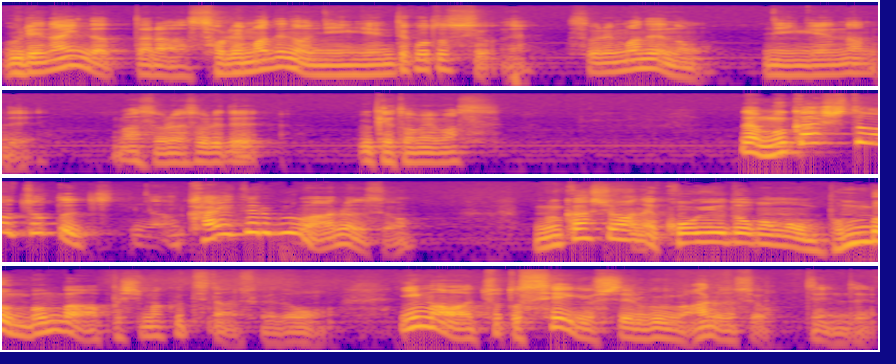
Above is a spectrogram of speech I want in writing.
売れないんだったらそれまでの人間ってことですよね。それまでの人間なんで。まあそれはそれで受け止めます。だ昔とちょっと変えてる部分あるんですよ。昔はねこういう動画もボンボンボンボンアップしまくってたんですけど今はちょっと制御してる部分あるんですよ。全然。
